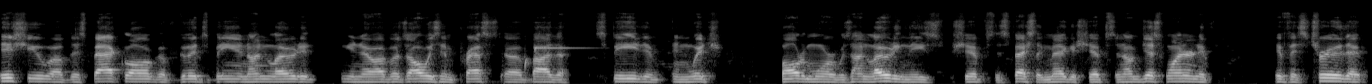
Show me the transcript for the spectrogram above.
issue of this backlog of goods being unloaded. You know, I was always impressed uh, by the speed in, in, which Baltimore was unloading these ships, especially mega ships. And I'm just wondering if if it's true that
